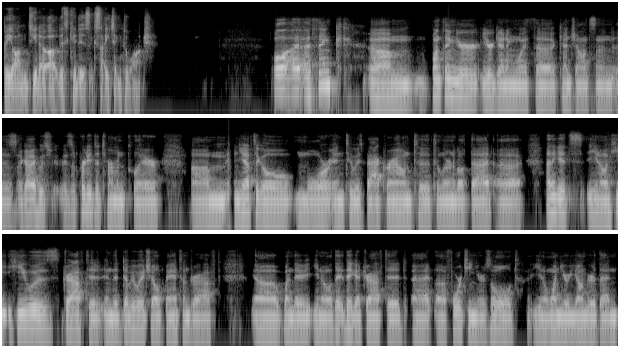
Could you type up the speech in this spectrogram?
beyond, you know, oh, this kid is exciting to watch. Well, I, I think um, one thing you're you're getting with uh, Kent Johnson is a guy who's is a pretty determined player, um, and you have to go more into his background to to learn about that. Uh, I think it's you know he he was drafted in the WHL Bantam draft. Uh, when they, you know, they, they get drafted at uh, 14 years old, you know, one year younger than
